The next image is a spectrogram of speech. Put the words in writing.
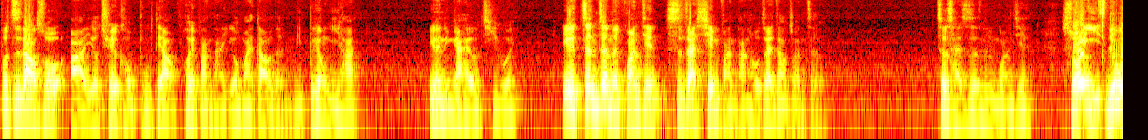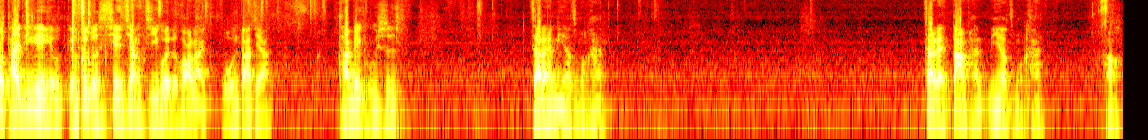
不知道说啊，有缺口补掉会反弹，有买到人，你不用遗憾，因为你应该还有机会。因为真正的关键是在先反弹后再找转折，这才是真正关键。所以，如果台积电有有这个现象机会的话，来，我问大家，台北股市再来你要怎么看？再来大盘你要怎么看？好，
